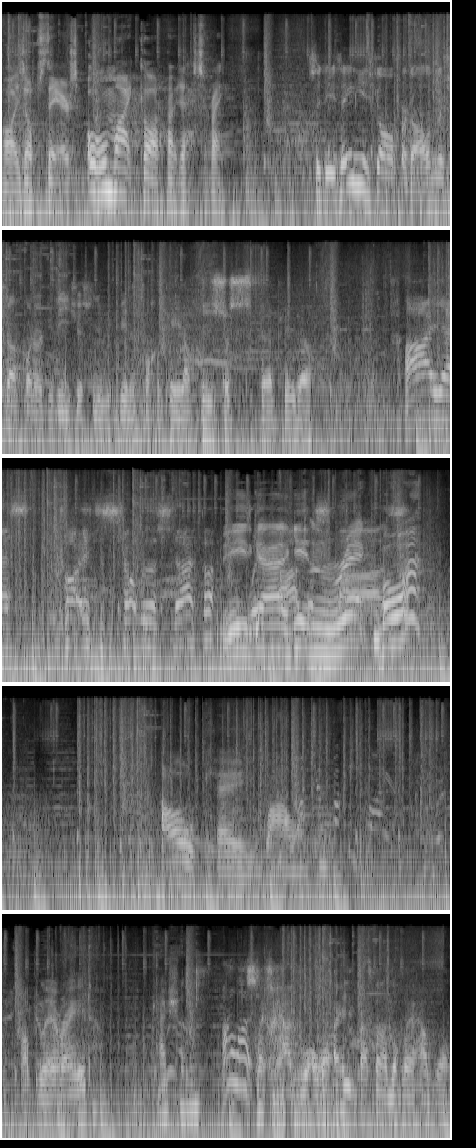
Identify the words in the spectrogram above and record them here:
Oh, he's upstairs. Oh my god, how did that's right. So do you think he's going for gold in this shotgun or did he just being a fucking pedo? He's just a pedo. Ah, yes! Cut it to shot with a sniper! These With guys half getting wrecked, boy. Okay, wow. Probably a raid. Casually. I like It's like I had one. one that's not lovely. I have one.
